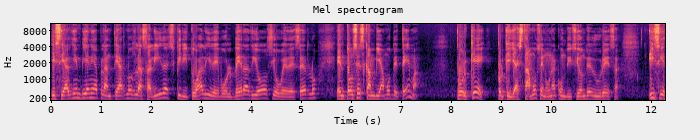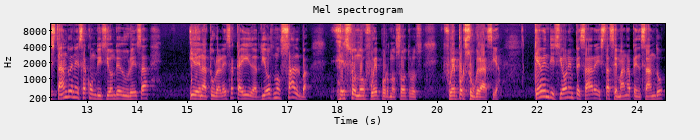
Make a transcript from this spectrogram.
Y si alguien viene a plantearnos la salida espiritual y de volver a Dios y obedecerlo, entonces cambiamos de tema. ¿Por qué? Porque ya estamos en una condición de dureza. Y si estando en esa condición de dureza y de naturaleza caída, Dios nos salva, eso no fue por nosotros, fue por su gracia. Qué bendición empezar esta semana pensando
